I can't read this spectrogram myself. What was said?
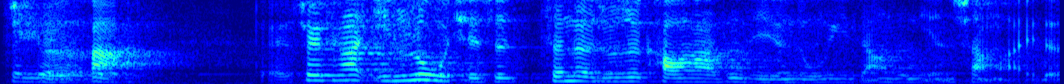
真的学霸。对，所以他一路其实真的就是靠他自己的努力这样子念上来的。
